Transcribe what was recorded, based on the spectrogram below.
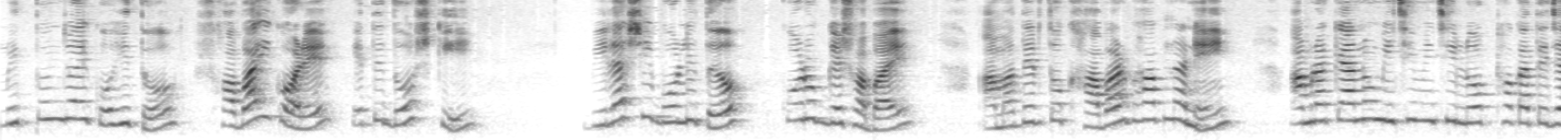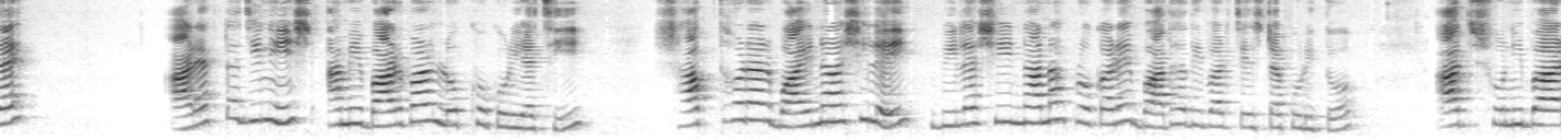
মৃত্যুঞ্জয় কহিত, সবাই করে, এতে দোষ কি? বিলাসী বলিত, করুক গে সবাই, আমাদের তো খাবার ভাবনা নেই, আমরা কেন মিছিমিছি লোক ঠকাতে যাই? আর একটা জিনিস আমি বারবার লক্ষ্য করিয়াছি সাপ ধরার বায়না আসিলেই বিলাসী নানা প্রকারে বাধা দিবার চেষ্টা করিত। আজ শনিবার,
